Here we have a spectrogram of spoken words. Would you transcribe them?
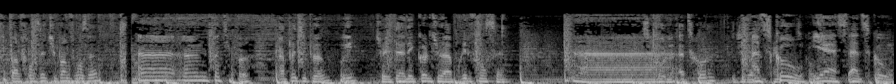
Tu parles français, tu parles français? Euh, un petit peu. Un petit peu? Oui. Tu étais à l'école, tu as appris le français. At school At school, yes, at school.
